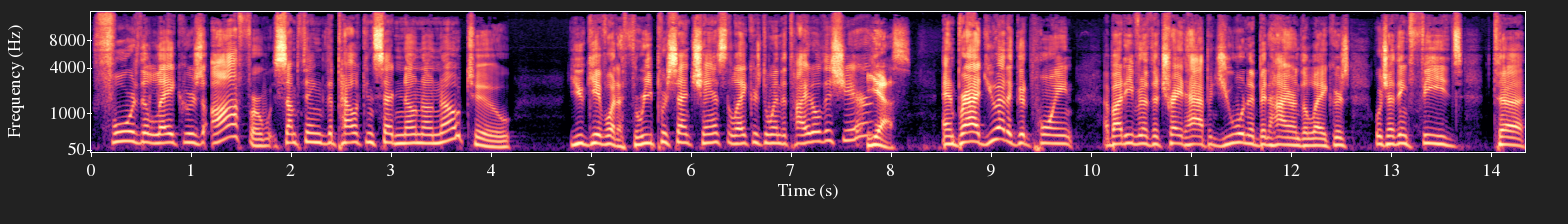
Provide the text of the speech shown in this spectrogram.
for the Lakers offer, something the Pelicans said no, no, no to, you give what a 3% chance the Lakers to win the title this year? Yes. And Brad, you had a good point about even if the trade happens, you wouldn't have been higher on the Lakers, which I think feeds to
